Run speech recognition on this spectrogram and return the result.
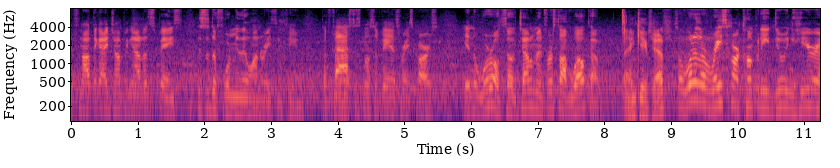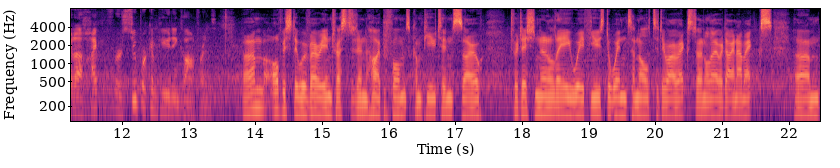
it's not the guy jumping out of space, this is the Formula One racing team, the fastest, most advanced race cars in the world. So gentlemen, first off, welcome. Thank, Thank you, Jeff. So what is a race car company doing here at a hyper supercomputing conference? Um, obviously we're very interested in high performance computing, so traditionally we've used a wind tunnel to do our external aerodynamics. Um,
